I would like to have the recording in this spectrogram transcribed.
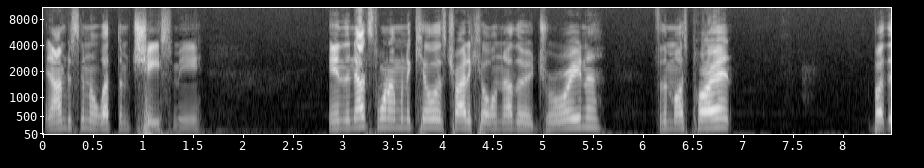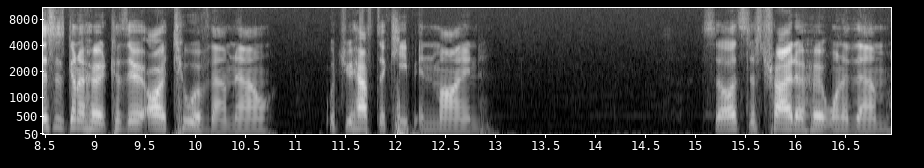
and I'm just going to let them chase me. And the next one I'm going to kill is try to kill another droid, for the most part. But this is going to hurt, because there are two of them now, which you have to keep in mind. So let's just try to hurt one of them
